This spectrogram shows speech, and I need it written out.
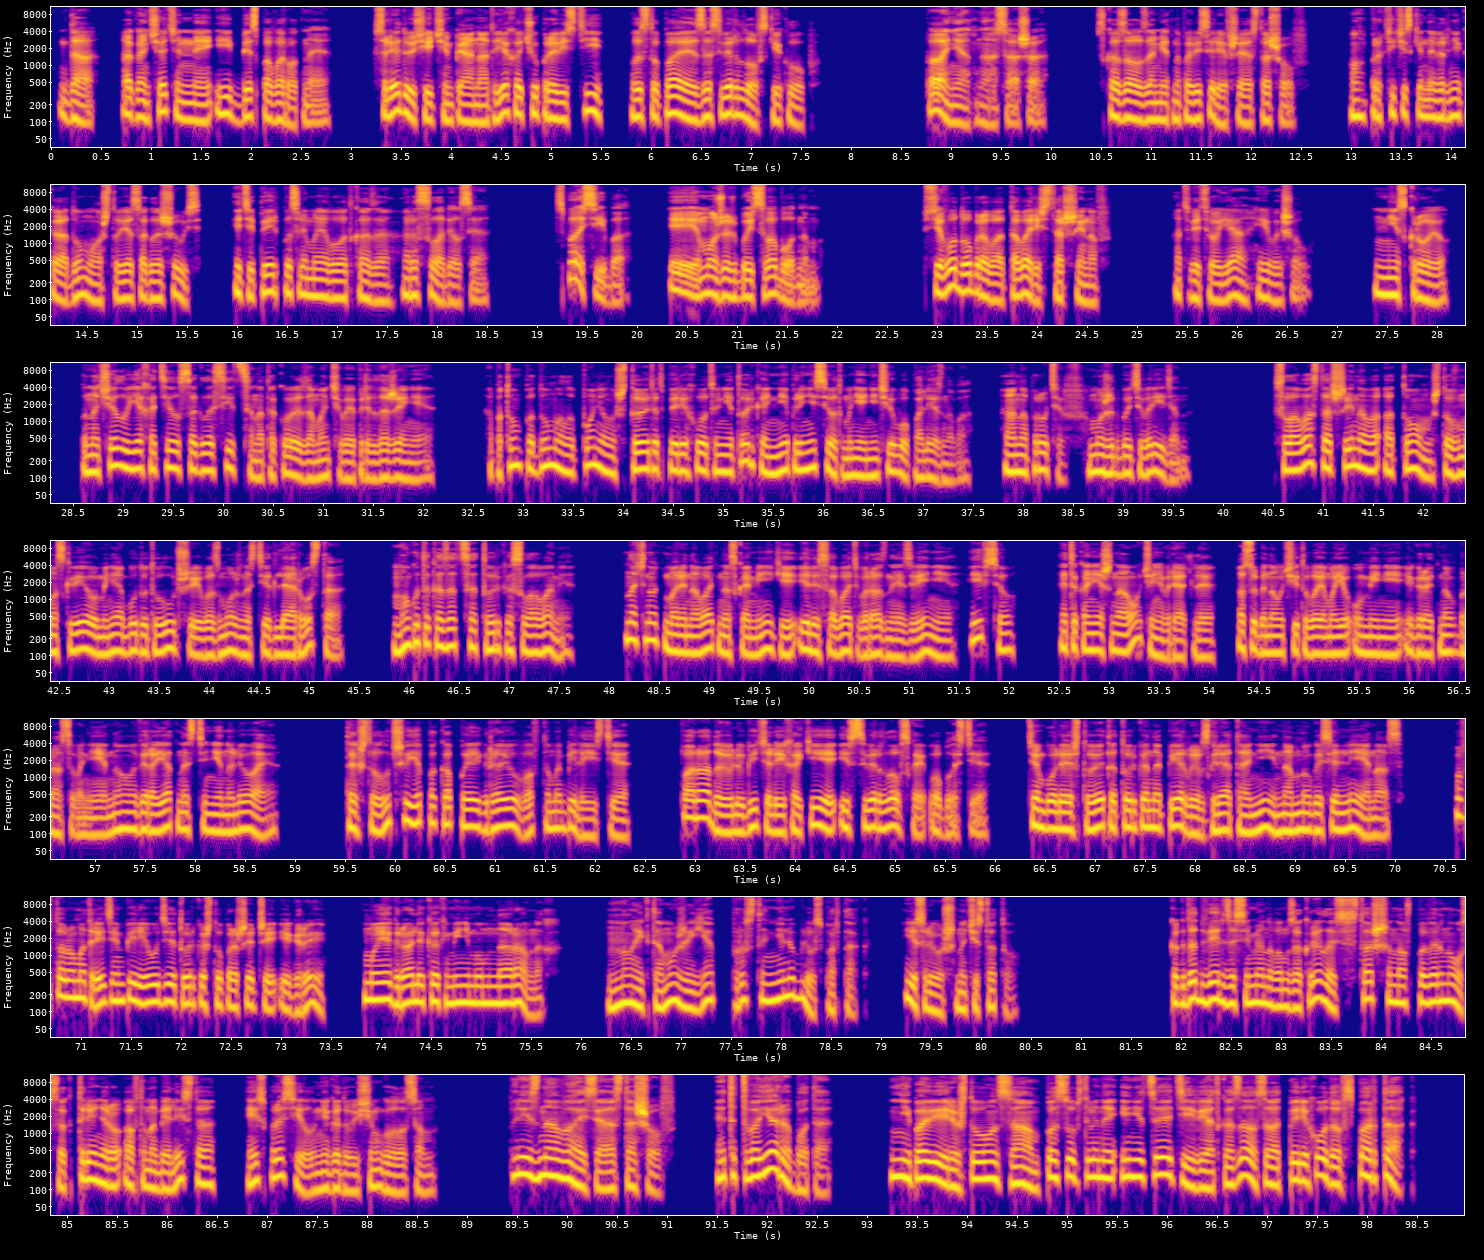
«Да, окончательное и бесповоротное. Следующий чемпионат я хочу провести, выступая за Свердловский клуб». «Понятно, Саша», – сказал заметно повеселевший Асташов. Он практически наверняка думал, что я соглашусь, и теперь после моего отказа расслабился. «Спасибо, и можешь быть свободным». «Всего доброго, товарищ Старшинов», — ответил я и вышел. Не скрою. Поначалу я хотел согласиться на такое заманчивое предложение, а потом подумал и понял, что этот переход не только не принесет мне ничего полезного, а напротив, может быть вреден. Слова Старшинова о том, что в Москве у меня будут лучшие возможности для роста, могут оказаться только словами. Начнут мариновать на скамейке или совать в разные звенья, и все. Это, конечно, очень вряд ли, особенно учитывая мое умение играть на вбрасывании, но вероятность не нулевая. Так что лучше я пока поиграю в автомобилисте. Порадую любителей хоккея из Свердловской области. Тем более, что это только на первый взгляд они намного сильнее нас. Во втором и третьем периоде только что прошедшей игры мы играли как минимум на равных. Но и к тому же я просто не люблю «Спартак», если уж на чистоту. Когда дверь за Семеновым закрылась, Старшинов повернулся к тренеру автомобилиста и спросил негодующим голосом. «Признавайся, Асташов, это твоя работа? Не поверю, что он сам по собственной инициативе отказался от перехода в «Спартак».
